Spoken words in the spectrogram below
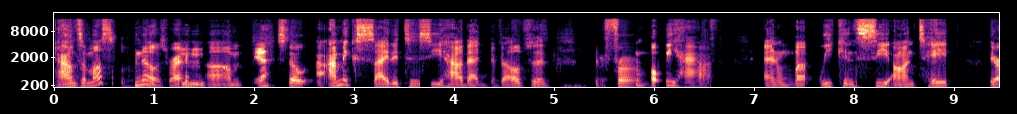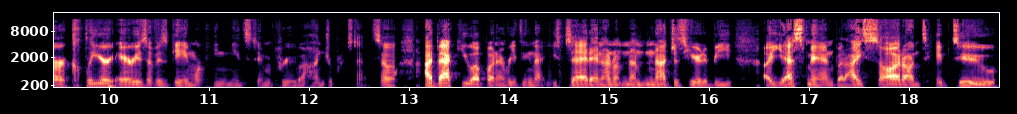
pounds of muscle. Who knows, right? Mhm. Um, Yeah. So I'm excited to see how that develops. But From what we have and what we can see on tape, there are clear areas of his game where he needs to improve 100%. So I back you up on everything that you said. And I'm, I'm not just here to be a yes man, but I saw it on tape too.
